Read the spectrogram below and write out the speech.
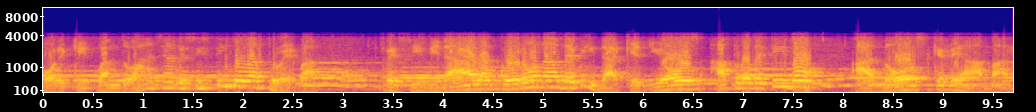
porque cuando haya resistido la prueba, recibirá la corona de vida que Dios ha prometido a los que le aman.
